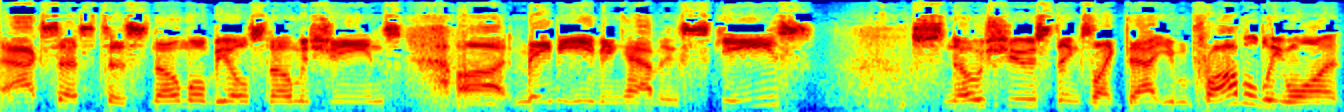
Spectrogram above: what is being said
access to snowmobile, snow machines, uh, maybe even having skis snowshoes, things like that. You probably want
